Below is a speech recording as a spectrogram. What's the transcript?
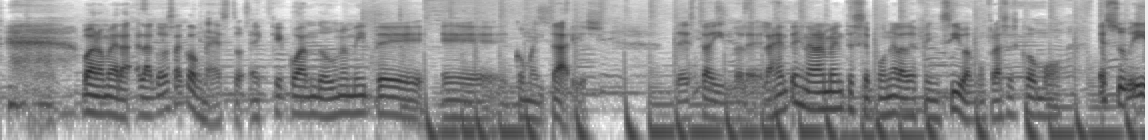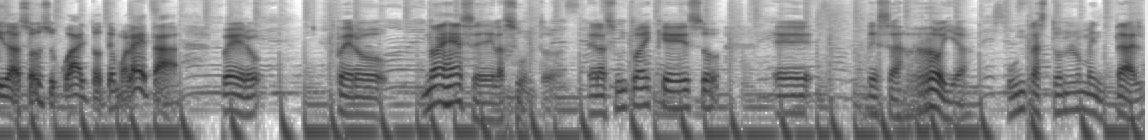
bueno, mira, la cosa con esto es que cuando uno emite eh, comentarios de esta índole, la gente generalmente se pone a la defensiva con frases como es su vida, son su cuarto, te molesta. Pero, pero no es ese el asunto. El asunto es que eso eh, desarrolla un trastorno mental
